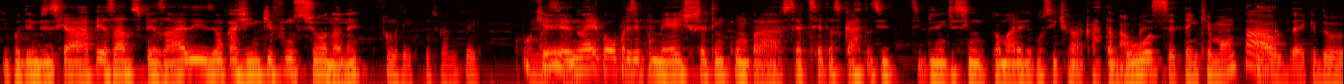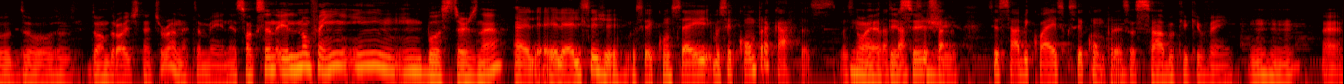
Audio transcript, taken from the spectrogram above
que podemos dizer que, apesar dos pesares, é um card game que funciona, né? Como assim que funciona? Não sei. Porque assim? não é igual, por exemplo, o Magic, você tem que comprar 700 cartas e simplesmente assim, tomara que eu consiga tirar uma carta não, boa. Mas você tem que montar ah. o deck do, do, do Android Netrunner também, né? Só que você, ele não vem em, em, boosters, né? É, ele, é, ele é LCG. Você consegue, você compra cartas. Você não é compra é TCG. Cartas, você, sabe, você, sabe, quais que você compra. Você sabe o que que vem. Uhum. É,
